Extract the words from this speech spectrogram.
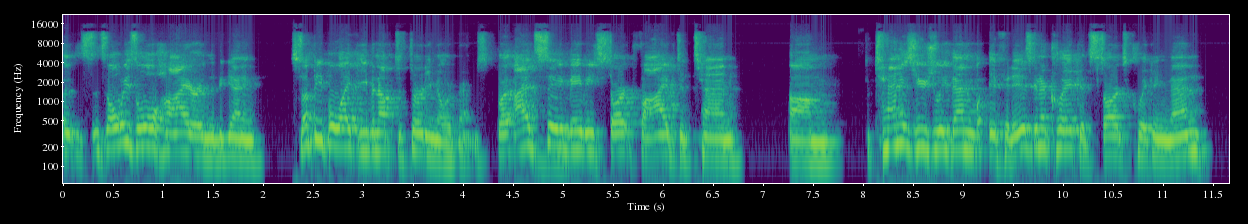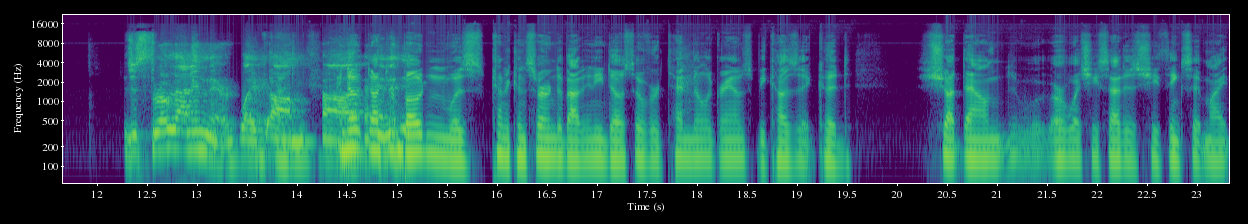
It's, it's always a little higher in the beginning. Some people like even up to 30 milligrams, but I'd say maybe start five to 10. Um, 10 is usually then if it is going to click, it starts clicking then. Just throw that in there. Like um, uh, I know Dr. it- Bowden was kind of concerned about any dose over 10 milligrams because it could shut down, or what she said is she thinks it might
